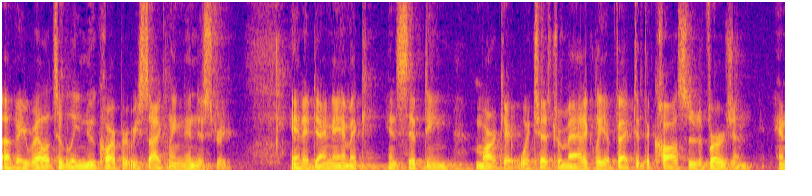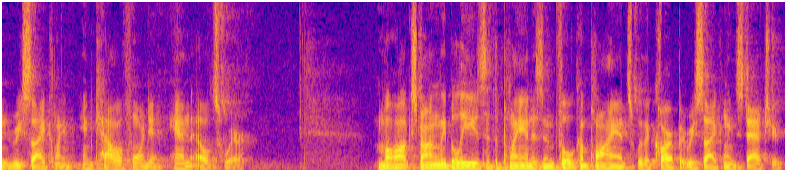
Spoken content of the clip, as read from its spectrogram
of a relatively new carpet recycling industry and a dynamic and shifting market which has dramatically affected the cost of diversion and recycling in California and elsewhere. Mohawk strongly believes that the plan is in full compliance with the carpet recycling statute.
